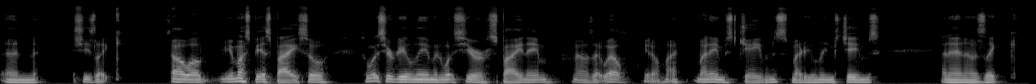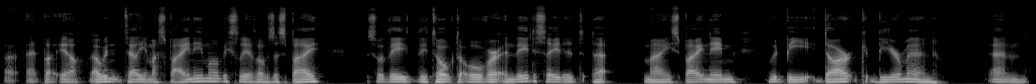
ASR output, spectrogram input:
And she's like, "Oh well, you must be a spy. So so what's your real name and what's your spy name?" And I was like, "Well, you know, my my name's James. My real name's James." And then I was like, uh, uh "But you know, I wouldn't tell you my spy name, obviously, if I was a spy." So they they talked it over and they decided that my spy name would be Dark Beer Man. And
